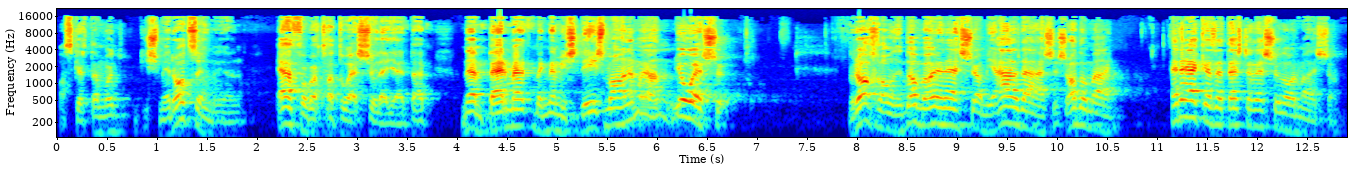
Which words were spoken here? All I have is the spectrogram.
azt kértem, hogy ismér océn, olyan elfogadható eső legyen. Tehát nem permet, meg nem is dézsma, hanem olyan jó eső. Bracha, olyan eső, ami áldás és adomány. Erre elkezdett esni eső normálisan.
